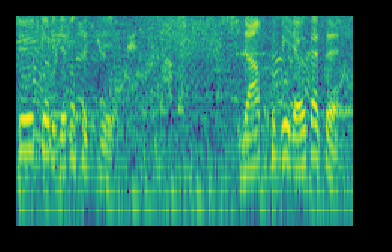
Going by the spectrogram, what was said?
中距離での設置ジャンプ B で追い返す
